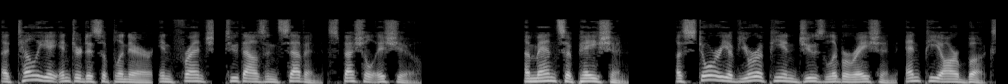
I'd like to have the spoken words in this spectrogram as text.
Atelier interdisciplinaire in French, 2007 special issue. Emancipation, a story of European Jews' liberation, NPR Books.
